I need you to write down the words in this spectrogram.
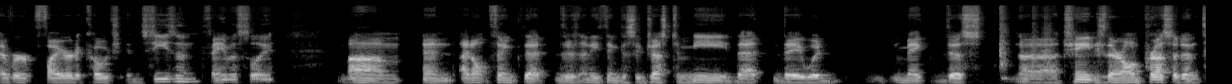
ever fired a coach in season famously um and I don't think that there's anything to suggest to me that they would make this uh, change their own precedent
